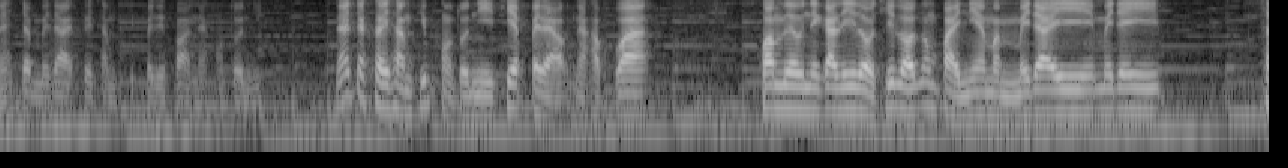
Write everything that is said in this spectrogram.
นะจำไม่ได้เคยทำคลิปไปหรือเปล่านะของตัวนี้ น่าจะเคยทำคลิปของตัวนี้เทียบไปแล้วนะครับว่า ความเร็วในการรีโหลดที่ลดลงไปเนี่ยมันไม่ได้ไม่ได้ส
